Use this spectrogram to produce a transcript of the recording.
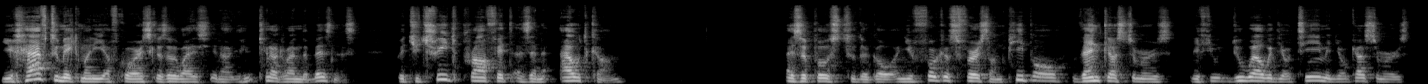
You have to make money, of course, because otherwise, you know, you cannot run the business. But you treat profit as an outcome as opposed to the goal. And you focus first on people, then customers. If you do well with your team and your customers,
